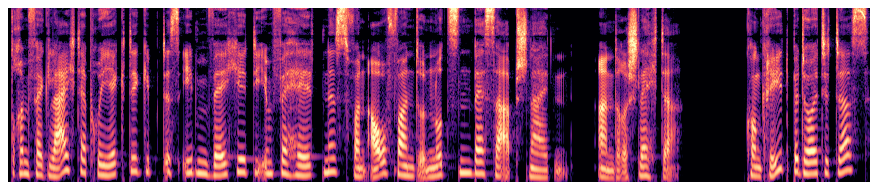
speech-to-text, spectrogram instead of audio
Doch im Vergleich der Projekte gibt es eben welche, die im Verhältnis von Aufwand und Nutzen besser abschneiden, andere schlechter. Konkret bedeutet das,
